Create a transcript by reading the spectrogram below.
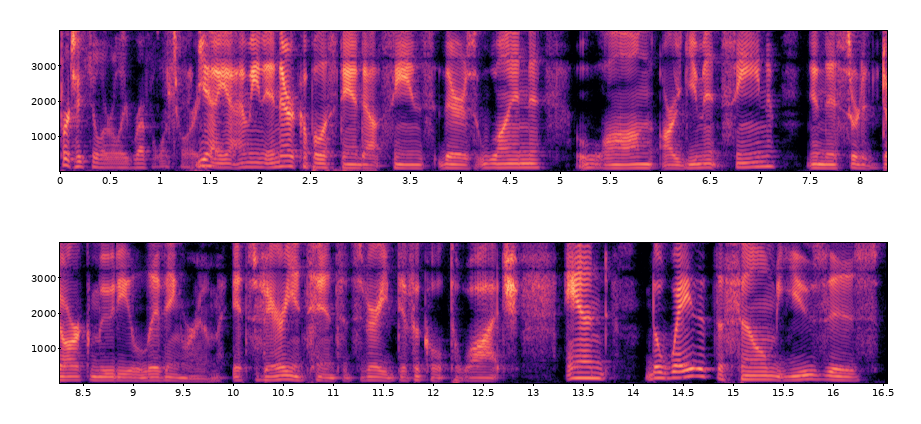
particularly revelatory. Yeah, yeah. I mean, and there are a couple of standout scenes. There's one long argument scene in this sort of dark, moody living room. It's very intense. It's very difficult to watch. And the way that the film uses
